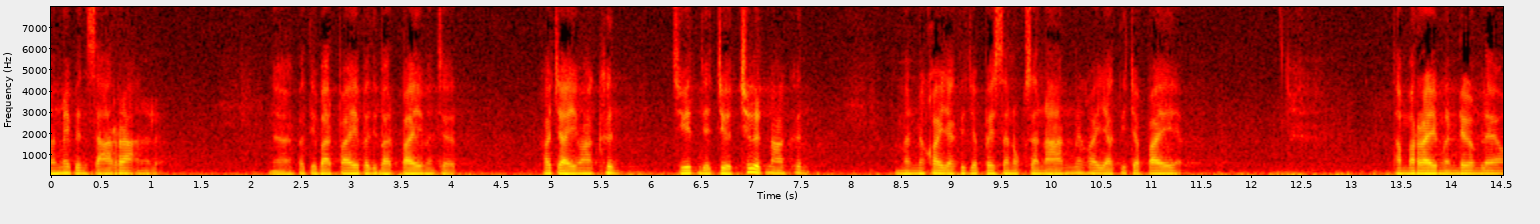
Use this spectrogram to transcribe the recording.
มันไม่เป็นสาระนั่นแหละนะปฏิบัติไปปฏิบัติไปมันจะเข้าใจมากขึ้น ชีวิตจะจืดชืดมากขึ้น มันไม่ค่อยอยากที่จะไปสนุกสนาน ไม่ค่อยอยากที่จะไปทำอะไรเหมือนเดิมแล้ว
